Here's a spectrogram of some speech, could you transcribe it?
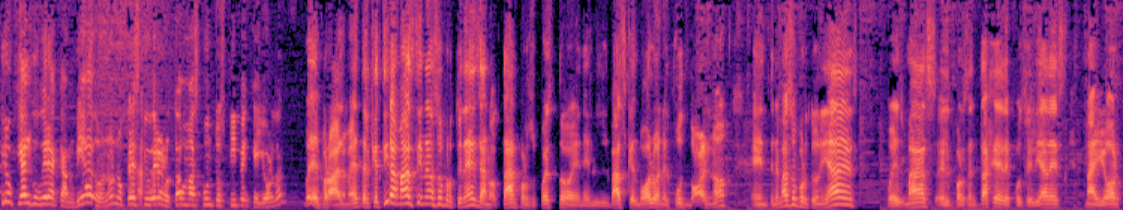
creo que algo hubiera cambiado, ¿no? ¿No crees que hubiera anotado más puntos Pippen que Jordan? Bueno, probablemente. El que tira más tiene más oportunidades de anotar, por supuesto, en el básquetbol o en el fútbol, ¿no? Entre más oportunidades, pues más el porcentaje de posibilidades mayor.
